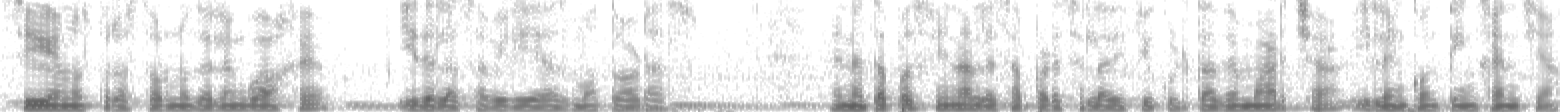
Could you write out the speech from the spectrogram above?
Siguen los trastornos del lenguaje y de las habilidades motoras. En etapas finales aparece la dificultad de marcha y la incontingencia,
